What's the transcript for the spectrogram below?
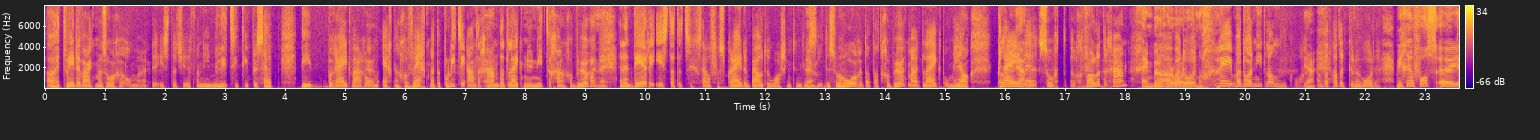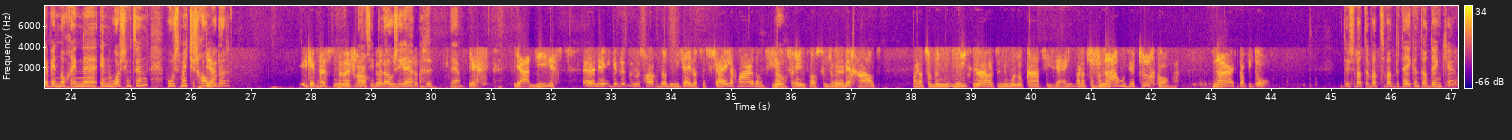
Uh, het tweede waar ik me zorgen om maakte... is dat je van die militietypes hebt... die bereid waren om echt een gevecht met de politie aan te gaan. Dat lijkt nu niet te gaan gebeuren. En het derde is dat het zich zou verspreiden buiten Washington D.C. Dus we horen dat dat gebeurt, maar het lijkt om heel kleine soort uh, gevallen te gaan. Geen burgeroorlog waardoor, nog. Nee, waardoor het niet landelijk wordt. Ja. Want dat had het kunnen worden. Michiel Vos, uh, jij bent nog in, uh, in Washington. Hoe is het met je schoonmoeder? Ja. Ik heb net met mijn vrouw Nancy Pelosi, ja. Dat ze, ja. ja. Ja, die... Uh, nee, ik heb net met mijn vrouw gebeld en die zei dat ze veilig waren. Dat het heel oh. vreemd was toen ze werden weggehaald. Maar dat ze op een niet nader te noemen locatie zijn. Maar dat ze vanavond weer terugkomen naar het kapitool. Dus wat, wat, wat betekent dat, denk je?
